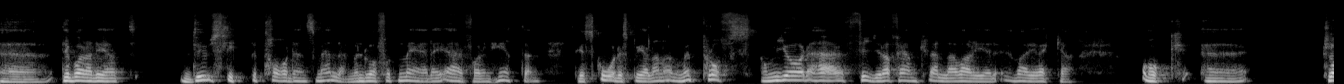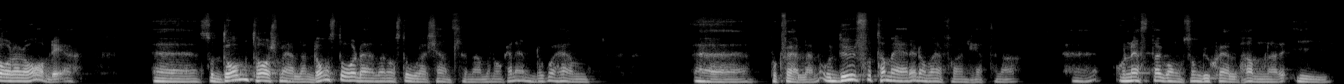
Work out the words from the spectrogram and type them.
Eh, det är bara det att du slipper ta den smällen, men du har fått med dig erfarenheten. Det är skådespelarna, de är proffs. De gör det här fyra, fem kvällar varje, varje vecka och eh, klarar av det. Eh, så de tar smällen, de står där med de stora känslorna, men de kan ändå gå hem eh, på kvällen. Och du får ta med dig de erfarenheterna. Eh, och nästa gång som du själv hamnar i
